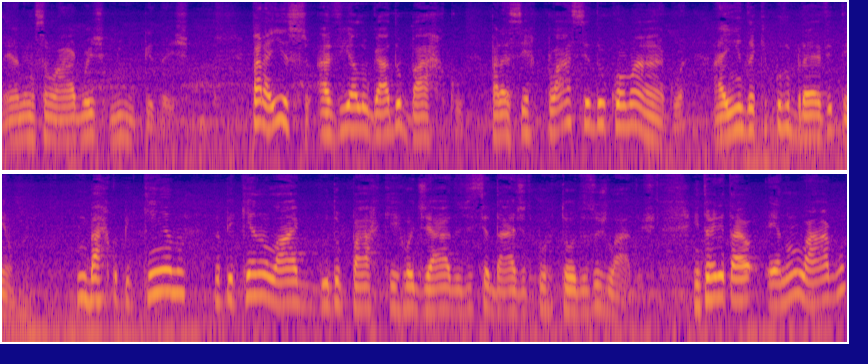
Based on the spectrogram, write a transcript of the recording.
né, não são águas límpidas. Para isso, havia alugado o barco, para ser plácido como a água, ainda que por breve tempo. Um barco pequeno, no pequeno lago do parque rodeado de cidade por todos os lados. Então ele está é, num lago,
